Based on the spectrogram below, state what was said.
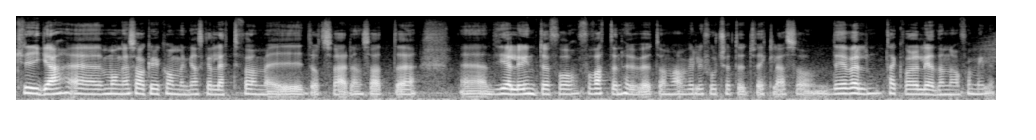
kriga. Eh, många saker har kommit ganska lätt för mig i idrottsvärlden så att eh, eh det gäller ju inte att få, få vattenhuvud utan man vill ju fortsätta utvecklas och det är väl tack vare ledarna och familjen.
